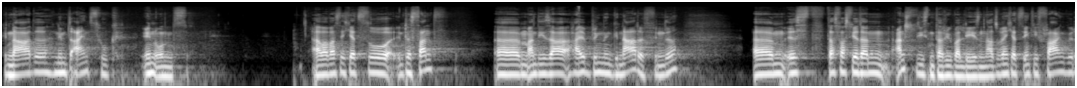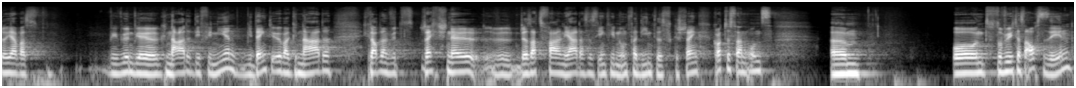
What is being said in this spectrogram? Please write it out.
Gnade nimmt Einzug in uns. Aber was ich jetzt so interessant ähm, an dieser heilbringenden Gnade finde, ähm, ist das, was wir dann anschließend darüber lesen. Also wenn ich jetzt irgendwie fragen würde, ja, was, wie würden wir Gnade definieren? Wie denkt ihr über Gnade? Ich glaube, dann wird recht schnell äh, der Satz fallen, ja, das ist irgendwie ein unverdientes Geschenk Gottes an uns. Ähm, und so würde ich das auch sehen.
